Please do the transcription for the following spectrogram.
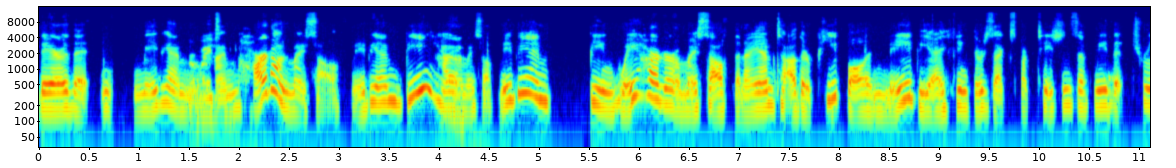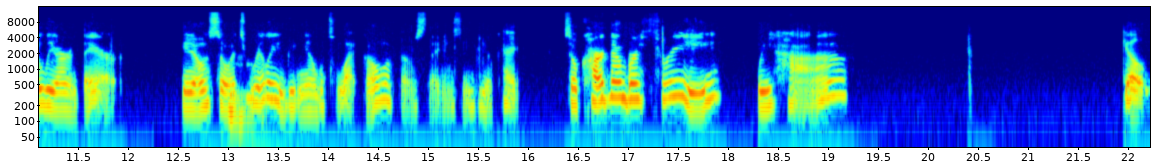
there that maybe I'm I'm hard on myself. Maybe I'm being hard yeah. on myself. Maybe I'm being way harder on myself than I am to other people. And maybe I think there's expectations of me that truly aren't there. You know, so mm-hmm. it's really being able to let go of those things and be okay. So card number three, we have guilt.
